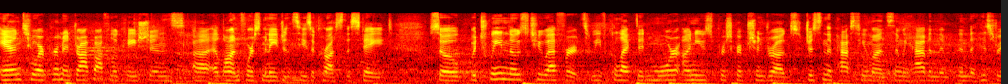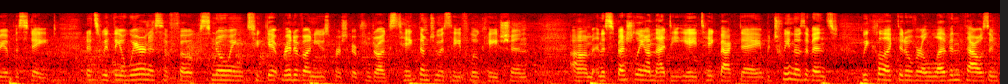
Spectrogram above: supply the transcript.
and to our permanent drop-off locations uh, at law enforcement agencies across the state. So between those two efforts, we've collected more unused prescription drugs just in the past few months than we have in the, in the history of the state. It's with the awareness of folks knowing to get rid of unused prescription drugs, take them to a safe location, um, and especially on that DEA Take Back Day. Between those events, we collected over 11,000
